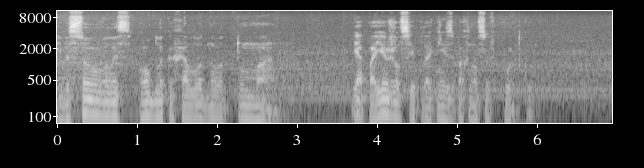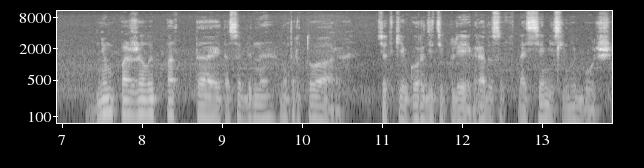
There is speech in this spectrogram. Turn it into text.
и высовывалось облако холодного тумана. Я поежился и плотнее запахнулся в куртку. Днем, пожалуй, подтает, особенно на тротуарах. Все-таки в городе теплее, градусов на 7, если не больше.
